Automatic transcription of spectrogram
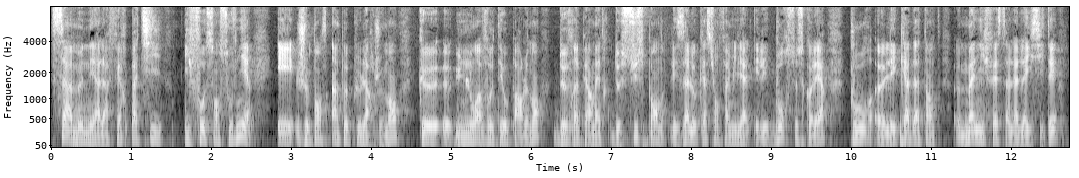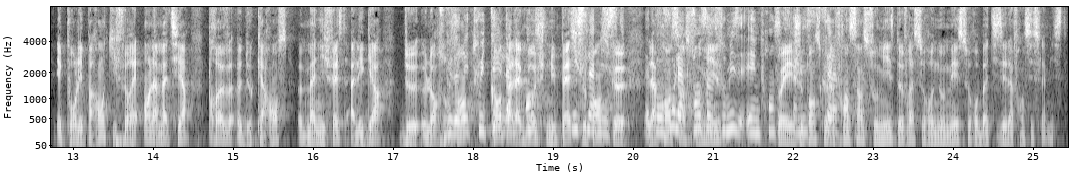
Ça a mené à l'affaire Paty il faut s'en souvenir. Et je pense un peu plus largement qu'une euh, loi votée au Parlement devrait permettre de suspendre les allocations familiales et les bourses scolaires pour euh, les cas d'atteinte euh, manifeste à la laïcité et pour les parents qui feraient en la matière preuve de carence manifeste à l'égard de leurs enfants. Quant à la gauche NUPES, je pense que la France, la France insoumise, et une France Oui, je pense que la, France insoumise devrait se renommer, se rebaptiser la France islamiste.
